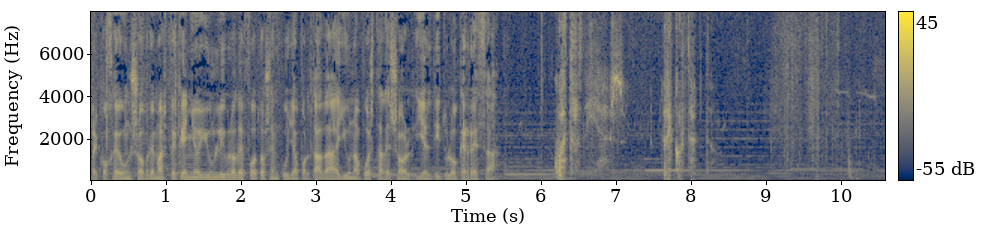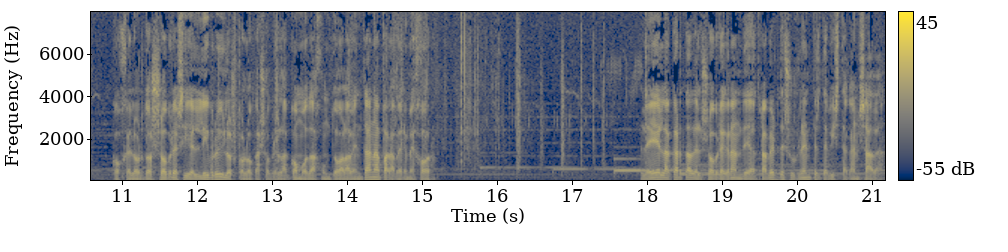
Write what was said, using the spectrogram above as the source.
Recoge un sobre más pequeño y un libro de fotos en cuya portada hay una puesta de sol y el título que reza Cuatro días. Recordando. Coge los dos sobres y el libro y los coloca sobre la cómoda junto a la ventana para ver mejor. Lee la carta del sobre grande a través de sus lentes de vista cansada.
